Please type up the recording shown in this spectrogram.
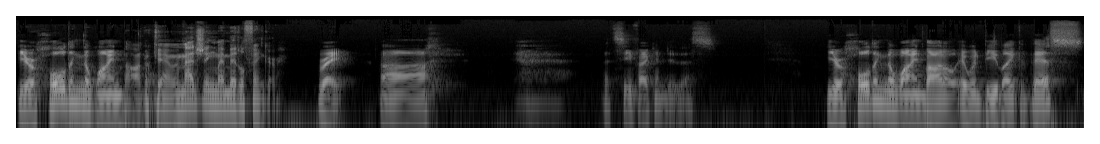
you're holding the wine bottle. Okay, I'm imagining my middle finger. Right. Uh, let's see if I can do this. You're holding the wine bottle. It would be like this,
